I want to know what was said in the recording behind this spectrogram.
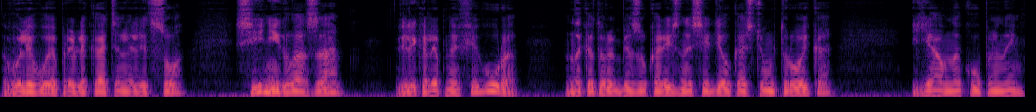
волевое привлекательное лицо, синие глаза, великолепная фигура, на которой безукоризненно сидел костюм «тройка», явно купленный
